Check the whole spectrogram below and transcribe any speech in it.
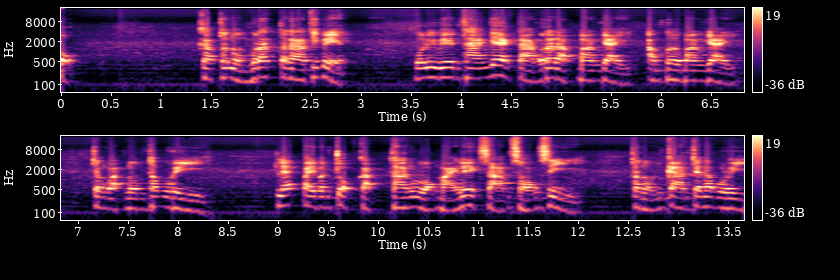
ตก กับถนนรัตนาธิเบศรบริเวณทางแยกต่างระดับบางใหญ่อำเภอบางใหญ่ จังหวัดนนทบุรี และไปบรรจบกับทางหลวงหมายเลข 324 ถนนกาญจนบุรี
